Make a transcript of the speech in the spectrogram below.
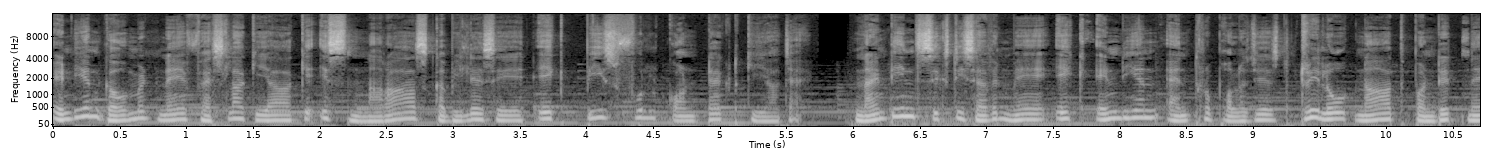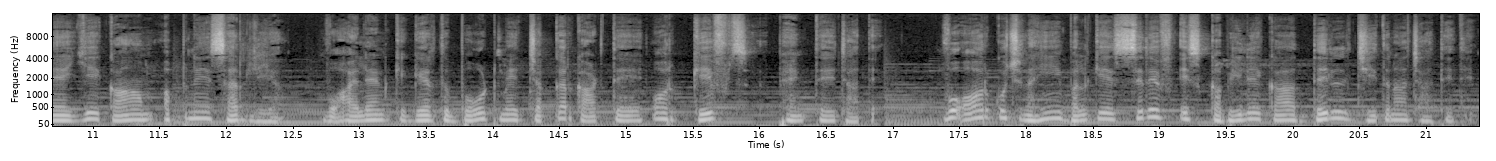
इंडियन गवर्नमेंट ने फैसला किया कि इस नाराज़ कबीले से एक पीसफुल कांटेक्ट किया जाए। 1967 में एक इंडियन एंथ्रोपोलॉजिस्ट त्रिलोकनाथ पंडित ने ये काम अपने सर लिया। वो आइलैंड के गिर्द बोट में चक्कर काटते और गिफ्ट्स फेंकते जाते। वो और कुछ नहीं, बल्कि सिर्फ़ इस कबीले का दिल जीतना चाहते थे।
